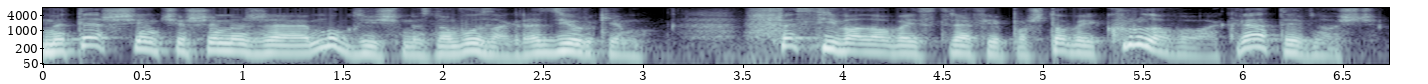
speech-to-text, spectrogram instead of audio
My też się cieszymy, że mogliśmy znowu zagrać z Jurkiem. W festiwalowej strefie pocztowej królowała kreatywność.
